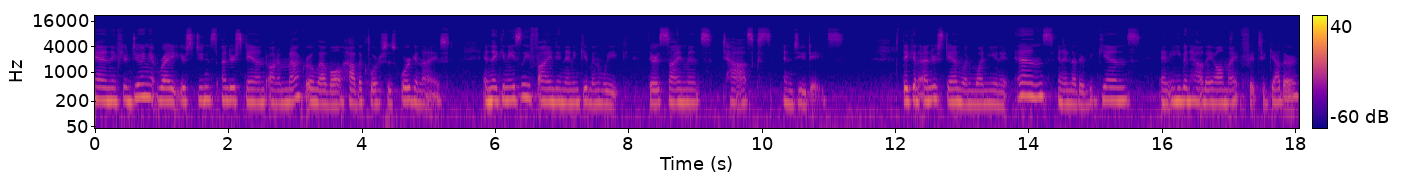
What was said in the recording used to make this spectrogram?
And if you're doing it right, your students understand on a macro level how the course is organized, and they can easily find in any given week their assignments, tasks, and due dates. They can understand when one unit ends and another begins, and even how they all might fit together.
